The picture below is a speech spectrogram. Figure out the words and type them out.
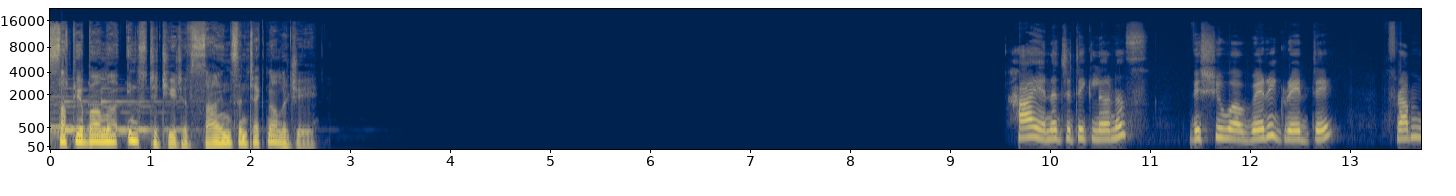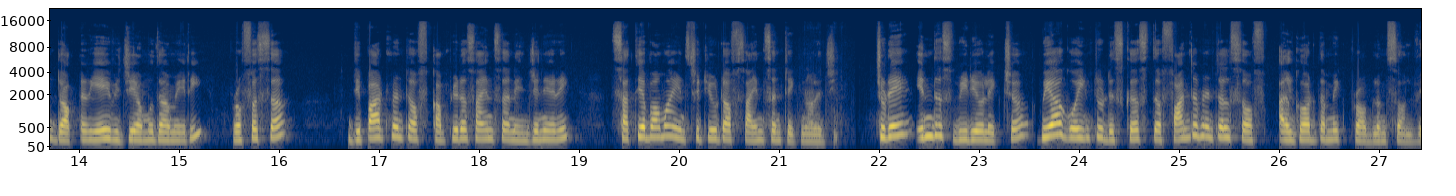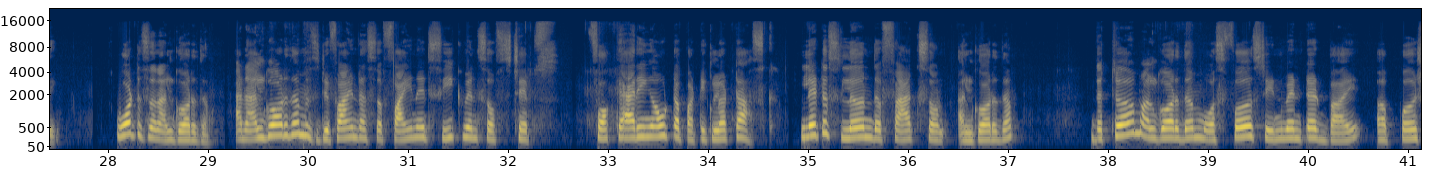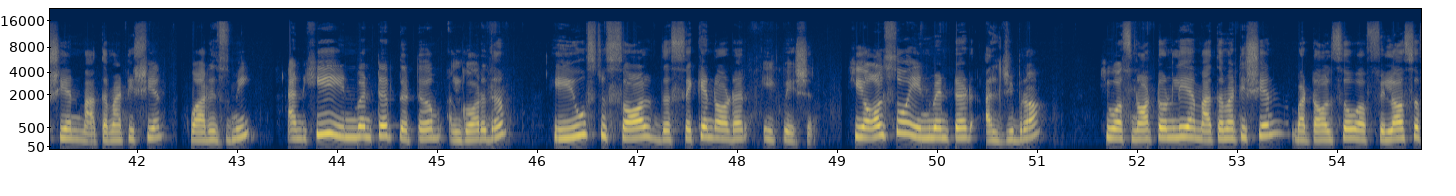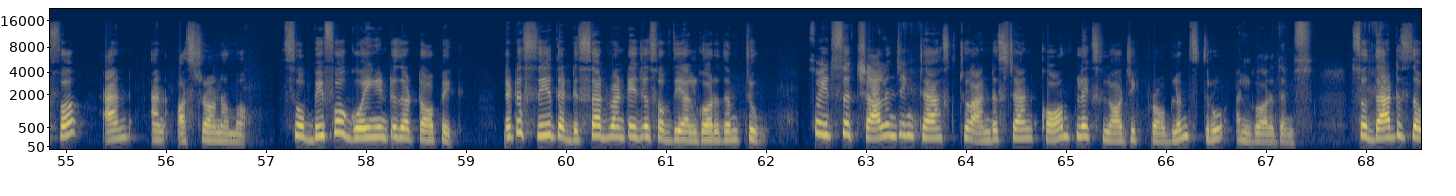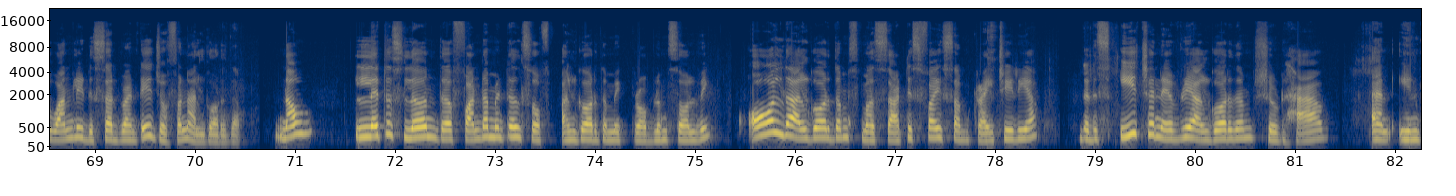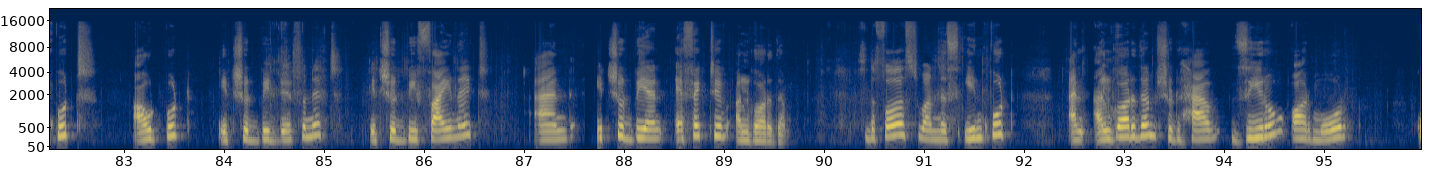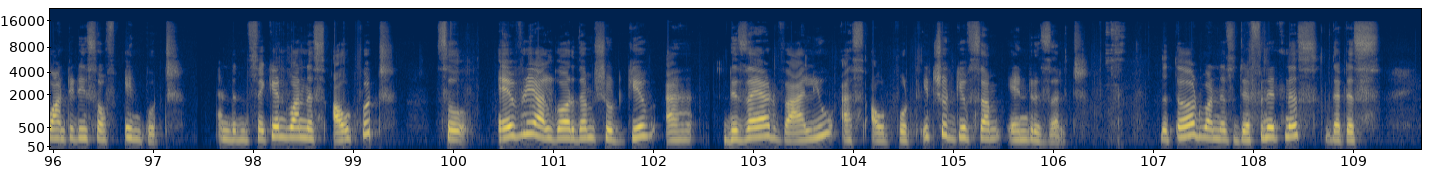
Sathyabama Institute of Science and Technology. Hi, energetic learners. Wish you a very great day from Dr. A. Viji Amutha Mary, Professor, Department of Computer Science and Engineering, Sathyabama Institute of Science and Technology. Today, in this video lecture, we are going to discuss the fundamentals of algorithmic problem solving. What is an algorithm? An algorithm is defined as a finite sequence of steps for carrying out a particular task. Let us learn the facts on algorithm the term algorithm was first invented by a Persian mathematician, Khwarizmi, and he invented the term algorithm he used to solve the second order equation. He also invented algebra. He was not only a mathematician but also a philosopher and an astronomer. So, before going into the topic, let us see the disadvantages of the algorithm too. So, it's a challenging task to understand complex logic problems through algorithms. So that is the only disadvantage of an algorithm. Now let us learn the fundamentals of algorithmic problem solving. All the algorithms must satisfy some criteria that is each and every algorithm should have an input, output, it should be definite, it should be finite and it should be an effective algorithm. So the first one is input. An algorithm should have zero or more quantities of input and then the second one is output. So every algorithm should give a desired value as output. It should give some end result. The third one is definiteness that is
